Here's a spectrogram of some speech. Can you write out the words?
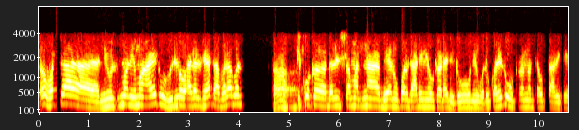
તો વચ્ચે ન્યૂઝમાં એમાં આવ્યું હતું વીડિયો વાયરલ થયા હતા બરાબર? હા કે કોઈક દલિત સમાજના બેન ઉપર ગાડી ને એવું ચડાવી દીધું ને એવું બધું કર્યું હતું ઉત્તરાયણના ચૌદ તારીખે?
